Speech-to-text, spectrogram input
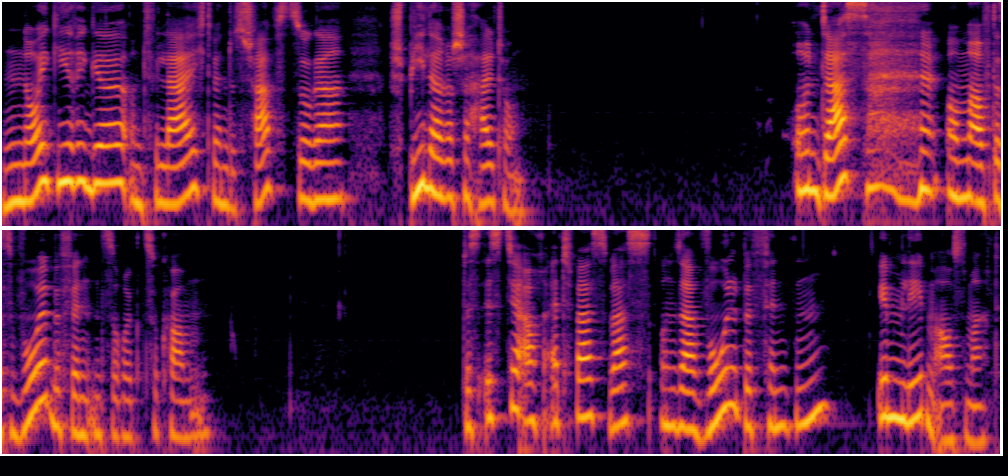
neugierige und vielleicht, wenn du es schaffst, sogar spielerische Haltung. Und das, um auf das Wohlbefinden zurückzukommen. Das ist ja auch etwas, was unser Wohlbefinden im Leben ausmacht.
